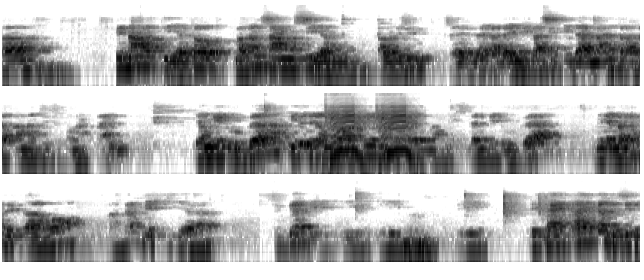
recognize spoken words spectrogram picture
uh, penalti atau bahkan sanksi yang kalau di sini saya ada indikasi pidananya terhadap anak cucu ponakan yang diduga itu tidak mewakili masyarakat Bangis dan diduga menyebarkan berita bohong. Bahkan media juga di, di, di, di dikait-kaitkan di sini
